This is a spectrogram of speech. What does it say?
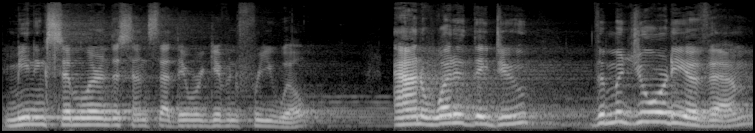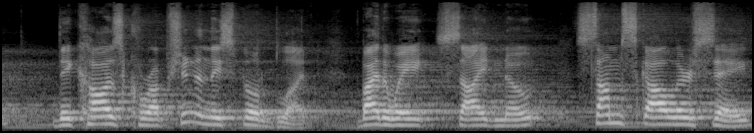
meaning similar in the sense that they were given free will. And what did they do? The majority of them, they caused corruption and they spilled blood. By the way, side note, some scholars say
